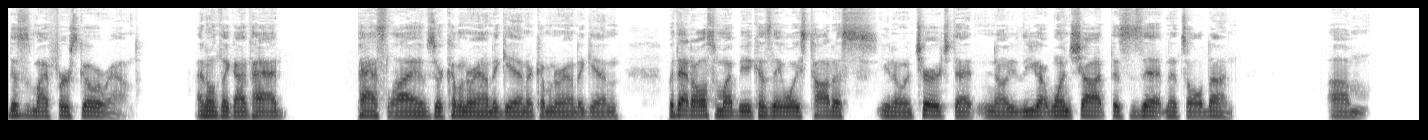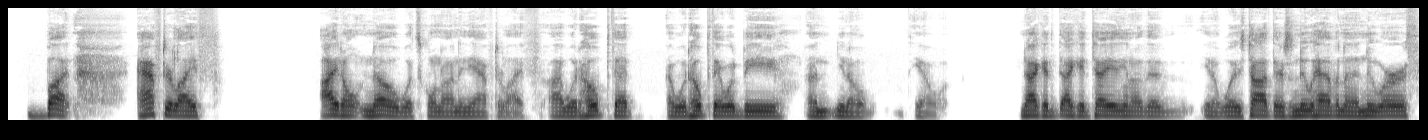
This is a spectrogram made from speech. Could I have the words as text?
this is my first go around. I don't think I've had past lives are coming around again or coming around again. But that also might be because they always taught us, you know, in church that, you know, you got one shot, this is it, and it's all done. Um, but afterlife, I don't know what's going on in the afterlife. I would hope that I would hope there would be, a, you know, you know, now I could I could tell you, you know, the you know what he's taught. There's a new heaven and a new earth.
